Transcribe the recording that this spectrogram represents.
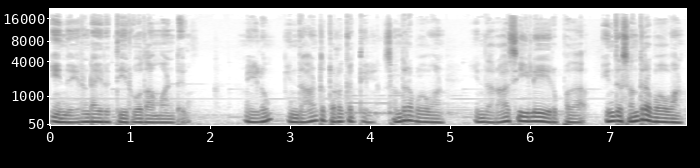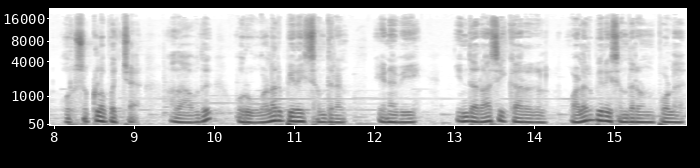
இந்த இரண்டாயிரத்தி இருபதாம் ஆண்டு. மேலும் இந்த ஆண்டு தொடக்கத்தில் சந்திர பகவான் இந்த ராசியிலே இருப்பதால் இந்த சந்திர பகவான் ஒரு சுக்லபட்ச அதாவது ஒரு வளர்பிறை சந்திரன். எனவே இந்த ராசிக்காரர்கள் வளர்பிறை சந்திரன் போல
